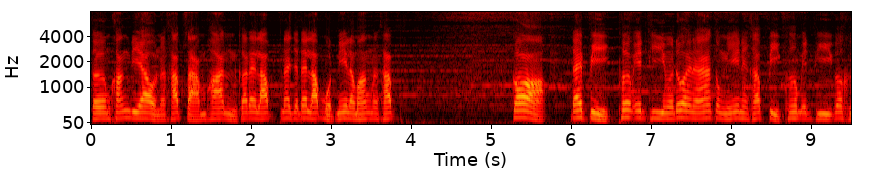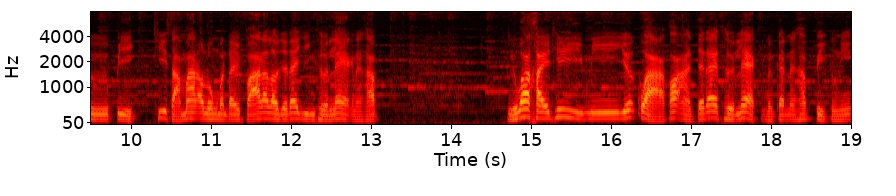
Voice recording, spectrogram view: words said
เติมครั้งเดียวนะครับ3,000 ก็ได้รับน่าจะได้รับหมดนี่ล้วมั้งนะครับ ก็ได้ปีกเพิ่ม SP มาด้วยนะ ตรงนี้นะครับปีกเพิ่ม SP ก็คือปีกที่สามารถเอาลงบันไดฟ้าแล้วเราจะได้ยิงเทินแรกนะครับ หรือว่าใครที่มีเยอะกว่าก็อาจจะได้เทินแรกเหมือนกันนะครับ ปีกตรงนี้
